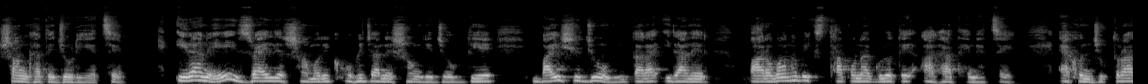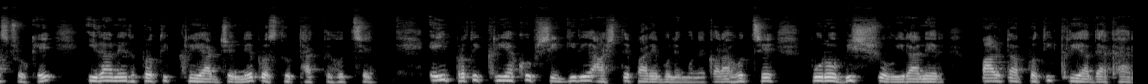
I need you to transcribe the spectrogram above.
সংঘাতে জড়িয়েছে। ইরানে ইসরায়েলের সামরিক অভিযানের সঙ্গে যোগ দিয়ে বাইশে জুন তারা ইরানের পারমাণবিক স্থাপনাগুলোতে আঘাত হেনেছে এখন যুক্তরাষ্ট্রকে ইরানের প্রতিক্রিয়ার জন্য প্রস্তুত থাকতে হচ্ছে। এই প্রতিক্রিয়া খুব শিগগিরই আসতে পারে বলে মনে করা হচ্ছে। পুরো বিশ্ব ইরানের পাল্টা প্রতিক্রিয়া দেখার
